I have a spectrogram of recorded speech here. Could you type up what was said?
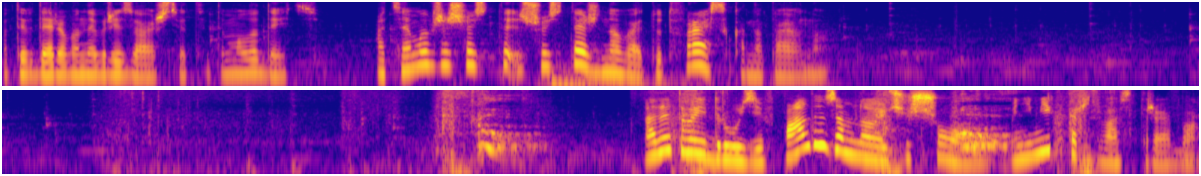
А ти в дерево не врізаєшся, це ти молодець. А це ми вже щось, щось теж нове. Тут фреска, напевно. А де твої друзі? Впали за мною чи що? Мені міктор з вас треба.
